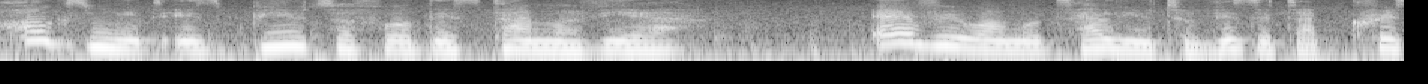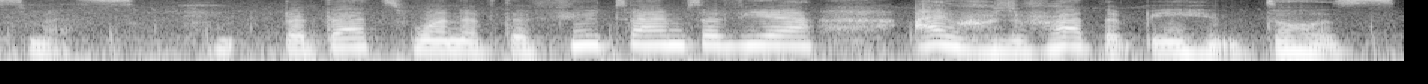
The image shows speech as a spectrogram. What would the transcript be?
Hogsmeade is beautiful this time of year. Everyone will tell you to visit at Christmas. But that's one of the few times of year I would rather be indoors.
